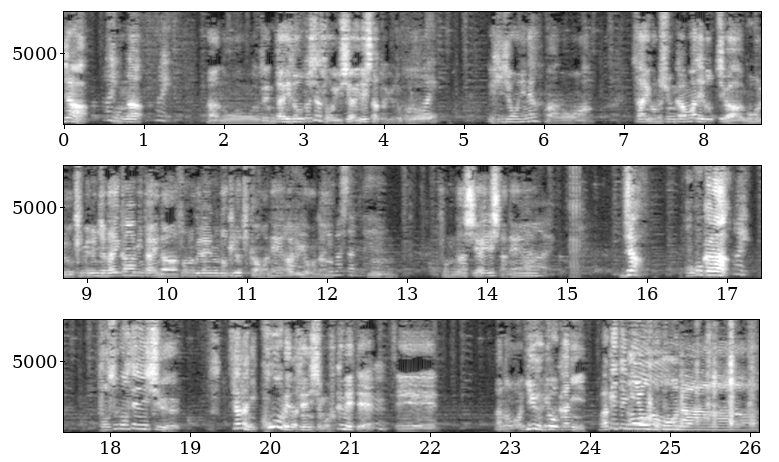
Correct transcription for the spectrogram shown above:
じゃあ、はいそんな、はい。あのー全体像としてはそういう試合でしたというところ、はいで非常にね、あのー最後の瞬間までどっちがゴールを決めるんじゃないかみたいな、そのぐらいのドキドキ感はね、あるような。うん、そんな試合でしたね。はい。じゃあ、ここから、はい。鳥栖の選手、さらに神戸の選手も含めて、うんえー、あの、有料化に分けてみようのコーナは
